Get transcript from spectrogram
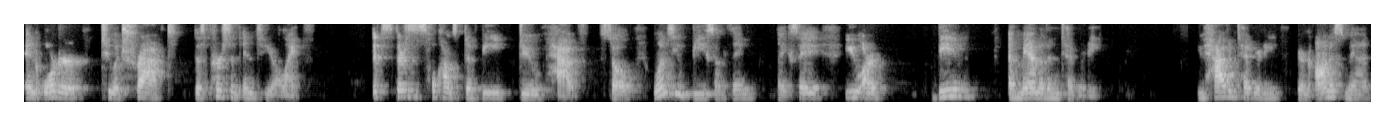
in order to attract this person into your life. It's there's this whole concept of be, do, have. So once you be something, like, say you are being a man of integrity. You have integrity, you're an honest man,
